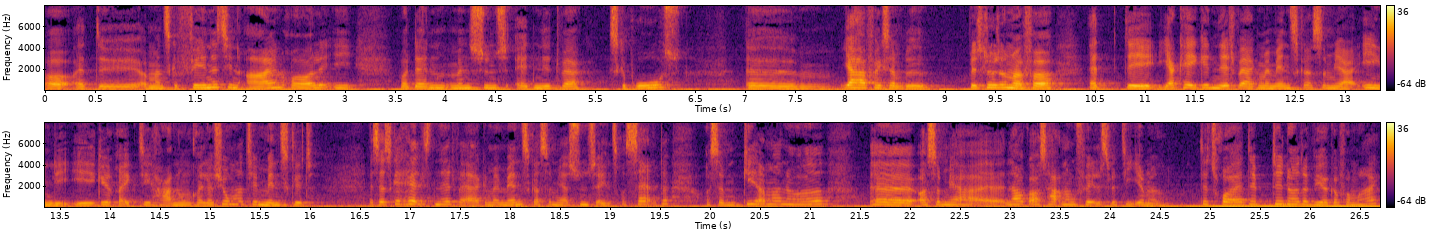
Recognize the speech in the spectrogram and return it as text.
og at øh, og man skal finde sin egen rolle i, hvordan man synes, at et netværk skal bruges, Øh, jeg har for eksempel besluttet mig for, at det, jeg kan ikke netværke med mennesker, som jeg egentlig ikke rigtig har nogen relationer til menneskeligt. Altså jeg skal helst netværke med mennesker, som jeg synes er interessante, og som giver mig noget, øh, og som jeg nok også har nogle fælles værdier med. Det tror jeg, det, det er noget, der virker for mig.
